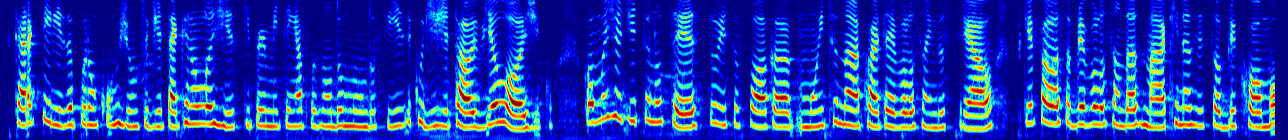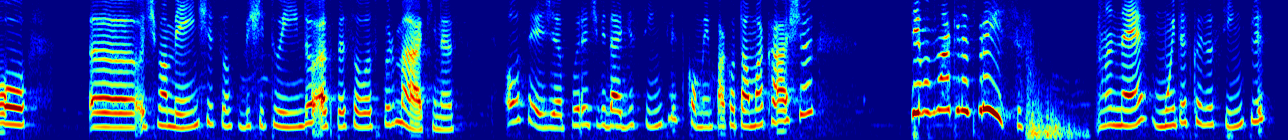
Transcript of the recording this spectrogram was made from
se caracteriza por um conjunto de tecnologias que permitem a fusão do mundo físico, digital e biológico. Como já dito no texto, isso foca muito na quarta revolução industrial, porque fala sobre a evolução das máquinas e sobre como uh, ultimamente estão substituindo as pessoas por máquinas. Ou seja, por atividades simples, como empacotar uma caixa, temos máquinas para isso, né? Muitas coisas simples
